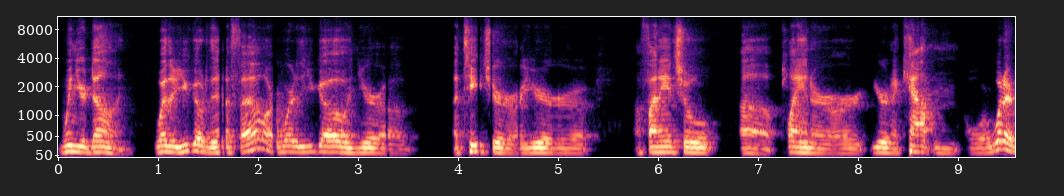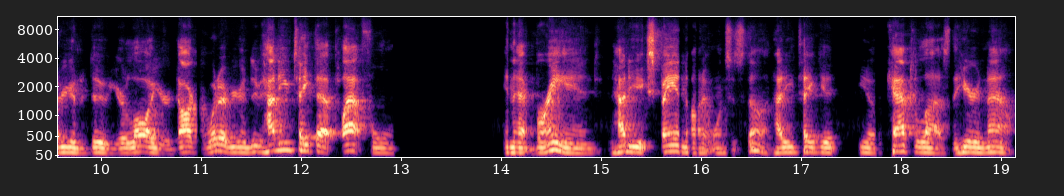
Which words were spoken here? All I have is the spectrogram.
when you're done? whether you go to the NFL or whether you go and you're a, a teacher or you're a financial uh, planner or you're an accountant or whatever you're going to do, you're a lawyer, doctor, whatever you're going to do. How do you take that platform and that brand? How do you expand on it once it's done? How do you take it, you know, capitalize the here and now?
